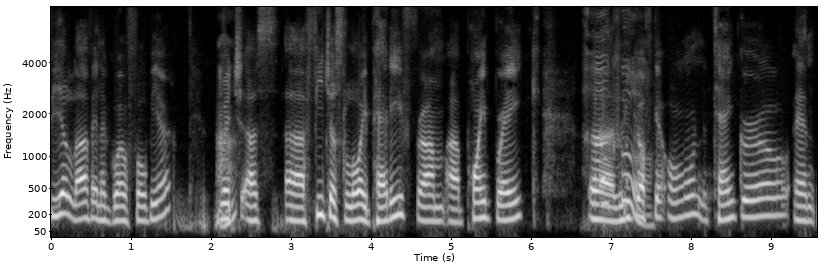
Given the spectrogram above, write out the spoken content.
Fear, Love, and Agoraphobia, which uh, uh, features Lori Petty from uh, Point Break, uh, League of Their Own, Tank Girl, and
